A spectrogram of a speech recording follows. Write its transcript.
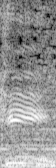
key.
